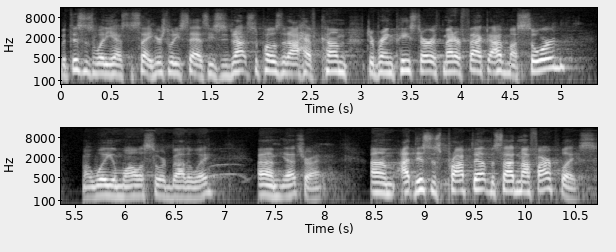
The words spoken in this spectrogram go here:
But this is what he has to say. Here's what he says He says, Do not suppose that I have come to bring peace to earth. Matter of fact, I have my sword my William Wallace sword, by the way. Um, yeah, that's right. Um, I, this is propped up beside my fireplace.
